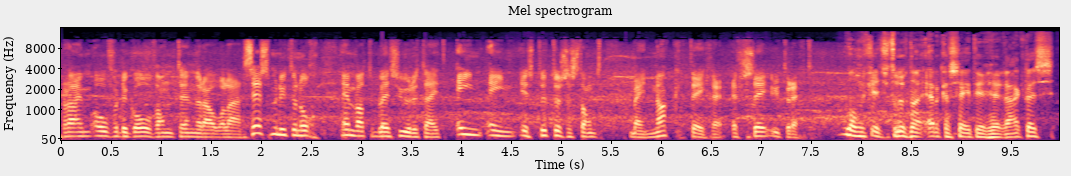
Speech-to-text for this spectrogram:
ruim over de goal van Ten Rouwelaar. Zes minuten nog en wat de blessuretijd. 1-1 is de tussenstand bij NAC tegen FC Utrecht. Nog een keertje terug naar RKC tegen Heracles. 1-1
